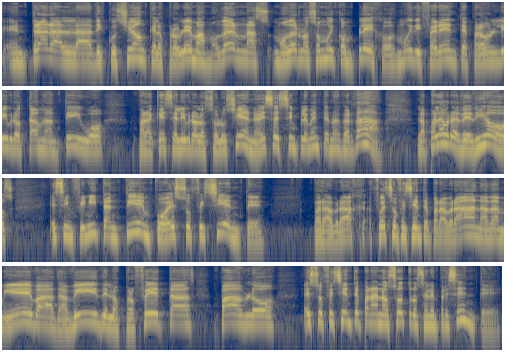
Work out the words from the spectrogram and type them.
entrar a la discusión que los problemas modernas, modernos son muy complejos, muy diferentes para un libro tan antiguo, para que ese libro lo solucione. Eso simplemente no es verdad. La palabra de Dios es infinita en tiempo, es suficiente. Para Abraham, fue suficiente para Abraham, Adán y Eva, David, los profetas, Pablo. Es suficiente para nosotros en el presente.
